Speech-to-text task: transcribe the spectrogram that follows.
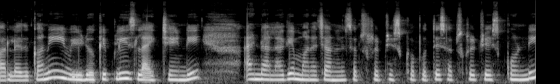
పర్లేదు కానీ ఈ వీడియోకి ప్లీజ్ లైక్ చేయండి. అండ్ అలాగే మన ఛానల్ సబ్స్క్రైబ్ చేసుకోకపోతే సబ్స్క్రైబ్ చేసుకోండి.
